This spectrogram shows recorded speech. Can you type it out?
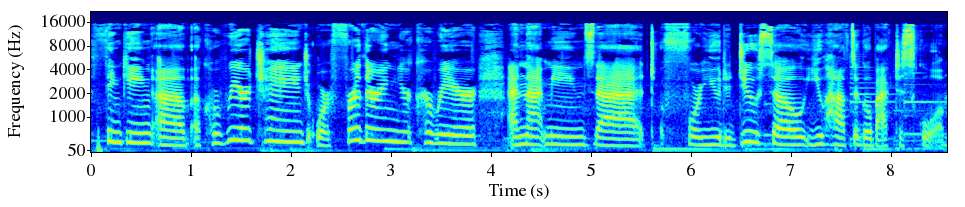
thinking of a career change or furthering your career, and that means that for you to do so, you have to go back to school.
